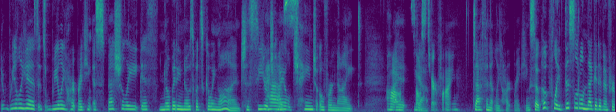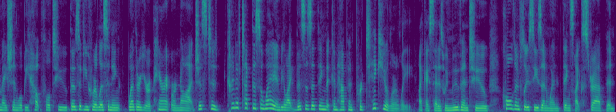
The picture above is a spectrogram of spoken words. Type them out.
It really is. It's really heartbreaking, especially if nobody knows what's going on. To see your yes. child change overnight. Oh, I, sounds yeah. terrifying definitely heartbreaking. So, hopefully, this little negative information will be helpful to those of you who are listening, whether you're a parent or not, just to kind of tuck this away and be like, this is a thing that can happen, particularly, like I said, as we move into cold and flu season when things like strep and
